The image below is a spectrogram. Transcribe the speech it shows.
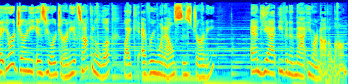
that your journey is your journey. It's not going to look like everyone else's journey. And yet, even in that, you are not alone.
